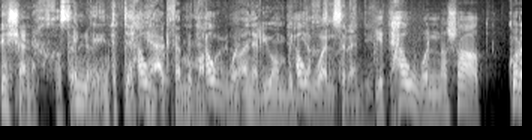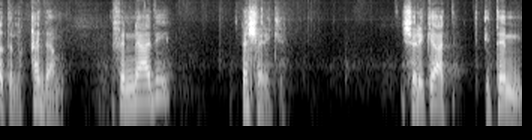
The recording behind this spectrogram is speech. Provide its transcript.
إيش يعني إنه الأندية؟ أنت بتحكيها أكثر من مرة. إنه أنا اليوم بدي أخصص الأندية. يتحول نشاط كرة القدم في النادي لشركة. شركات يتم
